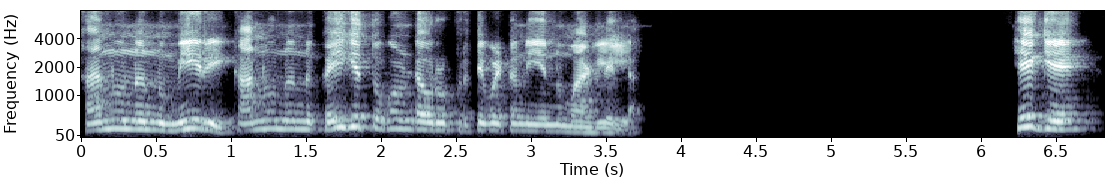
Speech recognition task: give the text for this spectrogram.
ಕಾನೂನನ್ನು ಮೀರಿ, ಕಾನೂನನ್ನು ಕೈಗೆ ತಗೊಂಡು ಅವರು ಪ್ರತಿಭಟನೆಯನ್ನು ಮಾಡಲಿಲ್ಲ. ಹೇಗೆ?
